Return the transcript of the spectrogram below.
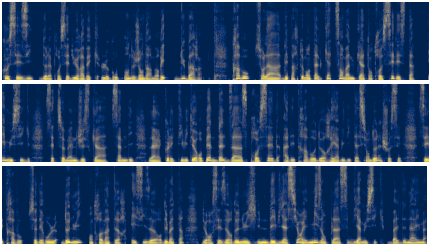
co-saisie de la procédure avec le groupement de gendarmerie du Barin. Travaux sur la départementale 424 entre Célestat et Mussig. Cette semaine jusqu'à samedi, la collectivité européenne d'Alsace procède à des travaux de réhabilitation de la chaussée. Ces travaux se déroulent de nuit entre 20h et 6h du matin. Durant ces heures de nuit, une déviation est mise en place via Mussig, Baldenheim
